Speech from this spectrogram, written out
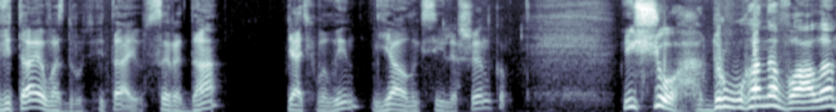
Вітаю вас, друзі! Вітаю! Середа, 5 хвилин. Я Олексій Ляшенко. І що? Друга навала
